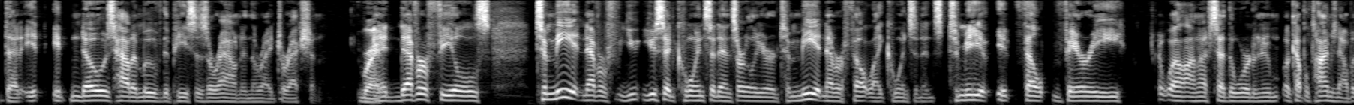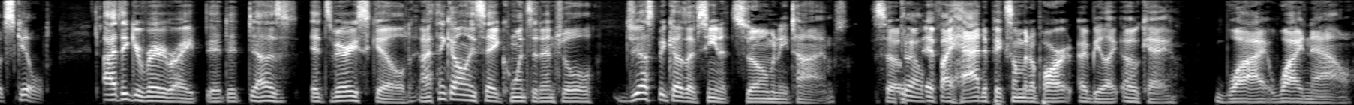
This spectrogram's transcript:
That it it knows how to move the pieces around in the right direction, Right. and it never feels. To me, it never. You you said coincidence earlier. To me, it never felt like coincidence. To me, it, it felt very well, and I've said the word a, a couple times now, but skilled. I think you're very right. It, it does. It's very skilled. And I think I only say coincidental just because I've seen it so many times. So No. if I had to pick something apart, I'd be like, okay, why, why now?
